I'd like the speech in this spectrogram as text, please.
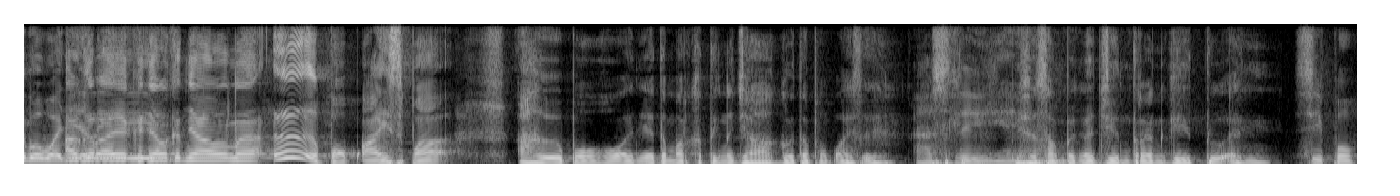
boba jelly. agar aya kenyal kenyalna eh pop ice pak ah heuh poho aja itu marketingnya jago ta pop ice eh. Asli. bisa sampai ngajin tren gitu aja Si Pop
